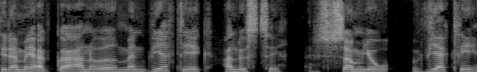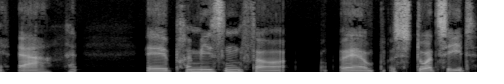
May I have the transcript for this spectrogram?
det der med at gøre noget, man virkelig ikke har lyst til, som jo virkelig er øh, præmissen for øh, stort set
